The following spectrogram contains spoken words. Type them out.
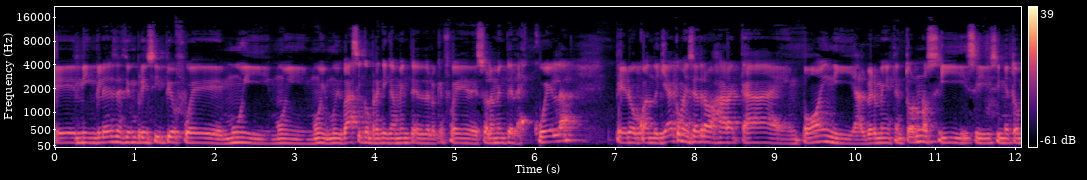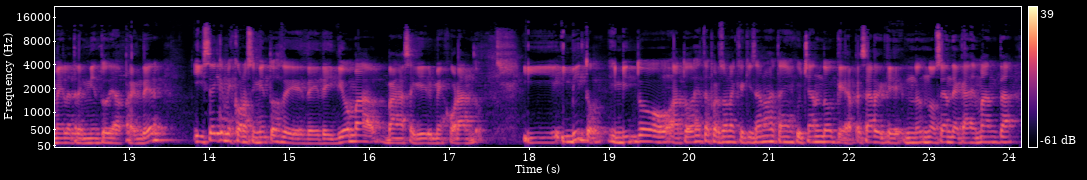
eh, mi inglés desde un principio fue muy, muy, muy, muy básico prácticamente de lo que fue de solamente la escuela. Pero cuando ya comencé a trabajar acá en Point y al verme en este entorno, sí, sí, sí me tomé el atrevimiento de aprender y sé que mis conocimientos de, de, idioma van a seguir mejorando. Y invito, invito a todas estas personas que quizás nos están escuchando, que a pesar de que no, sean de acá de Manta,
